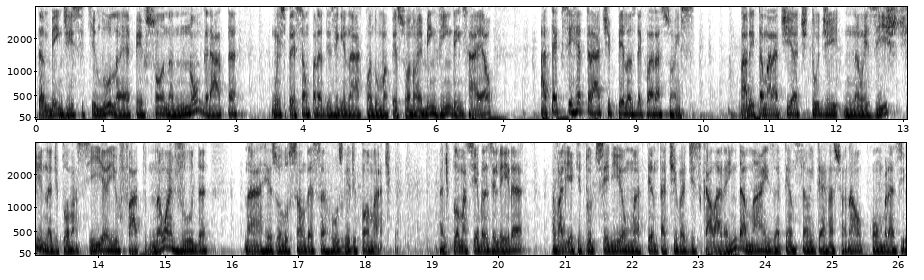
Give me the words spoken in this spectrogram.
também disse que Lula é persona não grata, uma expressão para designar quando uma pessoa não é bem-vinda em Israel, até que se retrate pelas declarações. Para o Itamaraty, a atitude não existe na diplomacia e o fato não ajuda na resolução dessa rusga diplomática. A diplomacia brasileira avalia que tudo seria uma tentativa de escalar ainda mais a tensão internacional com o Brasil.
